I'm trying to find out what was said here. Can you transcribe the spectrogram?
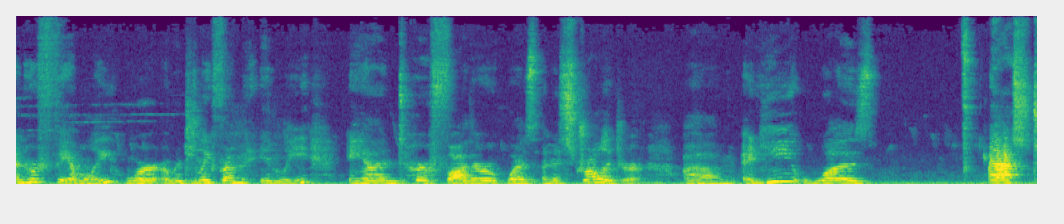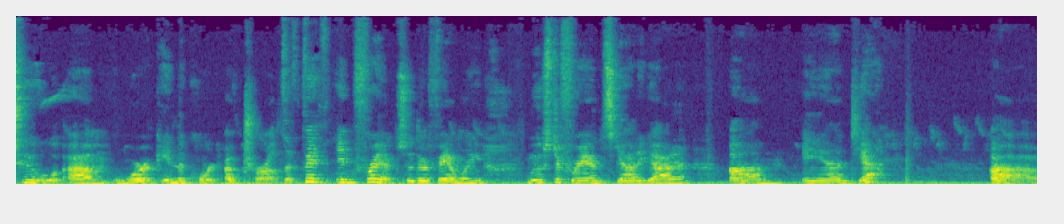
and her family were originally from Italy, and her father was an astrologer. Um, and he was asked to um, work in the court of Charles V in France. So their family moves to France, yada yada. Um, and yeah, uh,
